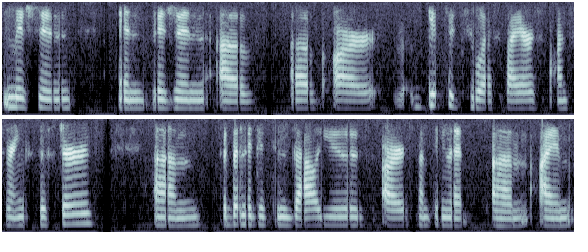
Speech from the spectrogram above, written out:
mission and vision of of our gifted to us by our sponsoring sisters. Um, the Benedictine values are something that um, I'm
